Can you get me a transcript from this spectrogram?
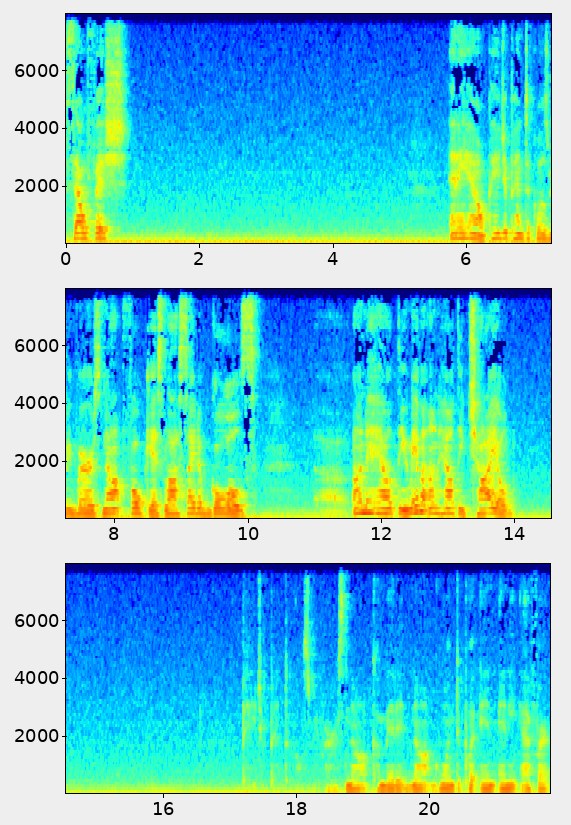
selfish. Anyhow, Page of Pentacles reversed, not focused, lost sight of goals, uh, unhealthy. You may have an unhealthy child not committed, not going to put in any effort.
